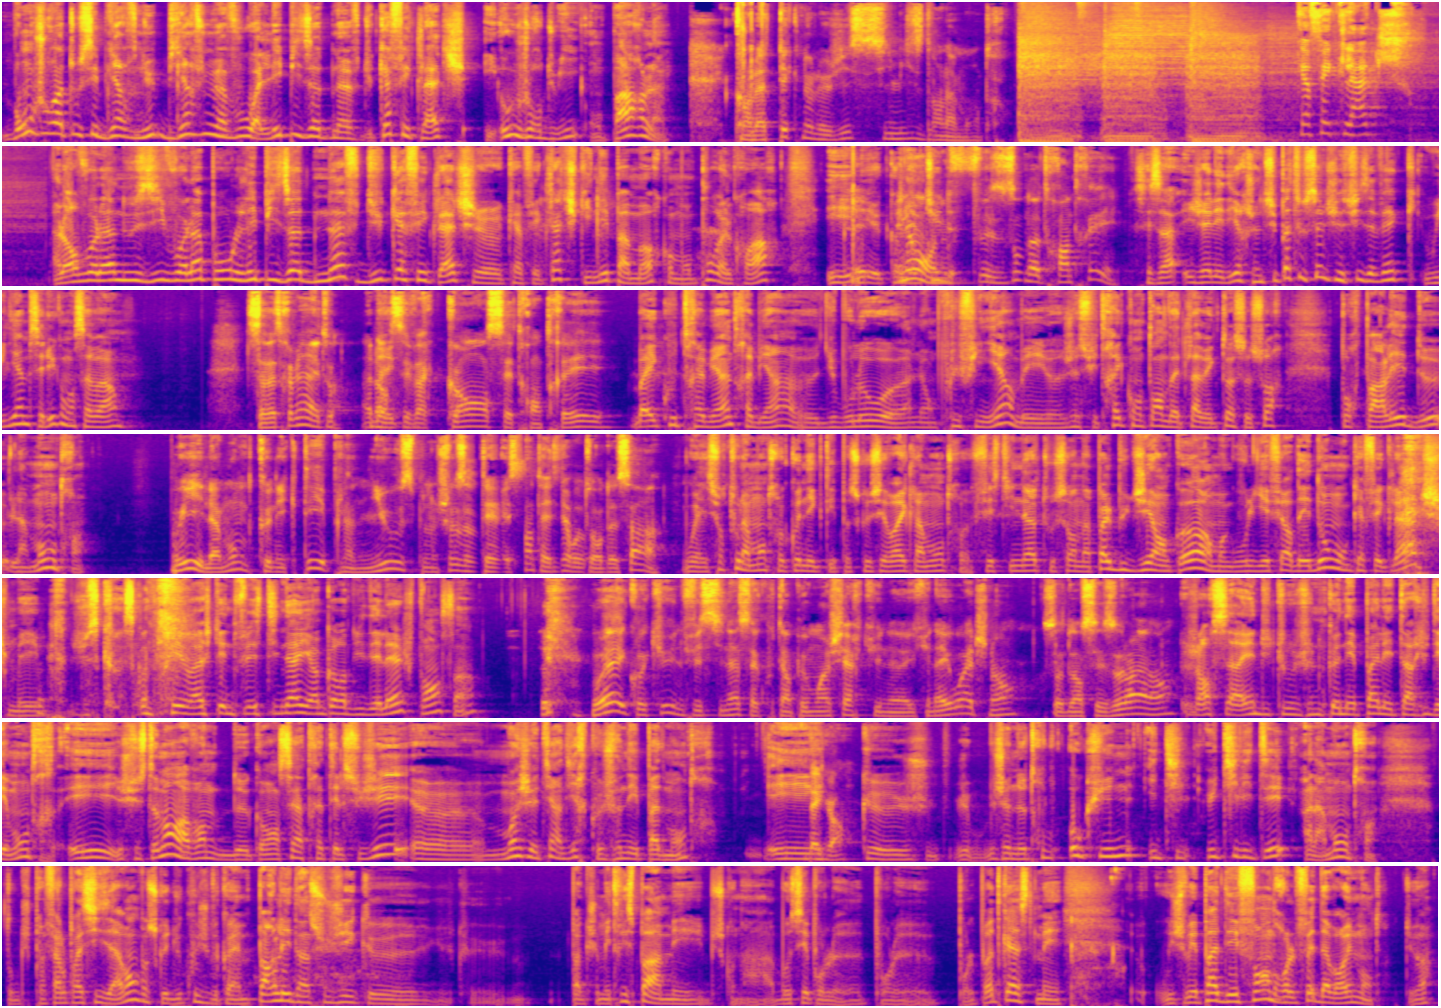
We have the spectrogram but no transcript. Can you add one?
Bonjour à tous et bienvenue, bienvenue à vous à l'épisode 9 du Café Clatch et aujourd'hui on parle... Quand la technologie s'immisce dans la montre. Café Clatch. Alors voilà, nous y voilà pour l'épisode 9 du Café Clatch, euh, Café Clatch qui n'est pas mort comme on pourrait le croire. Et, Et, euh, comme non, d'habitude, faisons notre entrée. c'est ça, et j'allais dire, je ne suis pas tout seul, je suis avec William, salut, comment ça va? Ça va très bien et toi? Alors Bah, ces vacances, cette rentrée? Bah écoute, très bien, très bien, euh, du boulot euh, à n'en plus finir, mais euh, je suis très content d'être là avec toi ce soir pour parler de la montre. Oui, la montre connectée, plein de news, plein de choses intéressantes à dire autour de ça. Ouais, surtout la montre connectée, parce que c'est vrai que la montre Festina, tout ça, on n'a pas le budget encore, à moins que vous vouliez faire des dons au Café Clatch, mais jusqu'à ce qu'on arrive à acheter une Festina, il y a encore du délai, je pense. Hein. Ouais, quoique une Festina, ça coûte un peu moins cher qu'une qu'une iWatch, non? Ça dans ces eaux-là, non? J'en sais rien du tout, je ne connais pas les tarifs des montres, et justement, avant de commencer à traiter le sujet, euh, moi je tiens à dire que je n'ai pas de montre, et que je, je- je ne trouve aucune utilité à la montre. Donc je préfère le préciser avant, parce que du coup je vais quand même parler d'un sujet que... que pas que je maîtrise pas, mais puisqu'on a bossé pour le pour le pour le podcast, mais où je vais pas défendre le fait d'avoir une montre, tu vois.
